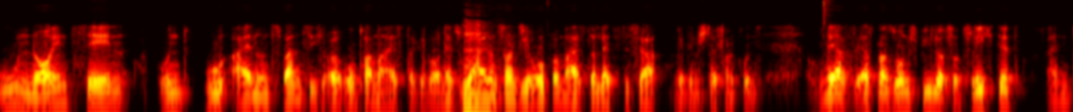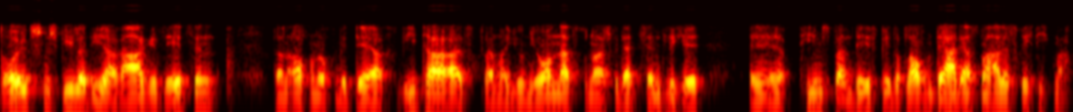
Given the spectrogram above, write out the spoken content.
U19 und U21 Europameister geworden. Jetzt mhm. U21 Europameister letztes Jahr mit dem Stefan Kunz. Ist erstmal so einen Spieler verpflichtet, einen deutschen Spieler, die ja rar gesät sind, dann auch noch mit der Vita als Junioren-Nationalspieler, der hat sämtliche äh, Teams beim DFB durchlaufen. Der hat erstmal alles richtig gemacht.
